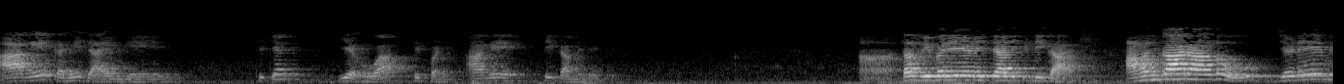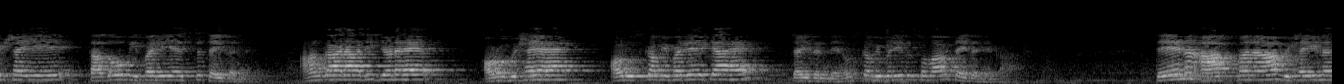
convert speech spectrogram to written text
आगे कहे जाएँगे। ठीक है? ये हुआ टिप्पणी। आगे टीका में देखिए। तद विपरीण इत्यादि की टीका अहंकारादो जड़े विषय तदो विपर्य चैतन्य। अहंकार आदि जड़ है और वो विषय है, और उसका विपर्य क्या है? चैतन्य है। उसका विपरीत स्वभाव चैतन्य का। तेन आत्मना विषयन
